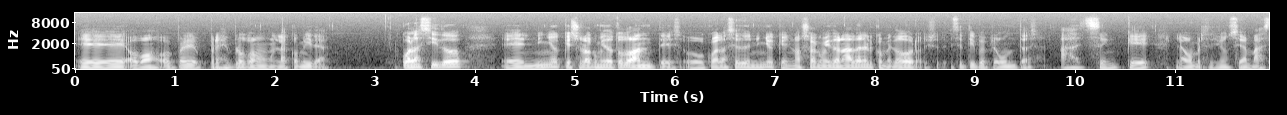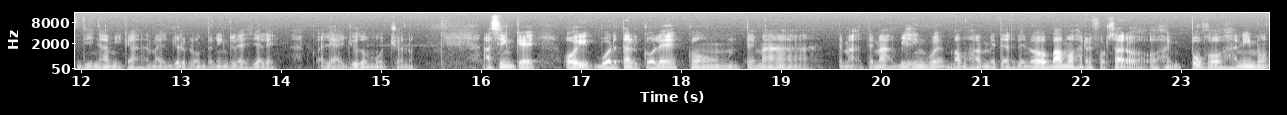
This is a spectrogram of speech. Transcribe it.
Eh, o, por ejemplo, con la comida. ¿Cuál ha sido el niño que se lo ha comido todo antes? ¿O cuál ha sido el niño que no se ha comido nada en el comedor? Ese tipo de preguntas hacen que la conversación sea más dinámica. Además, yo le pregunto en inglés, ya le, le ayudo mucho, ¿no? Así que hoy vuelta al cole con un tema tema, tema bilingüe, vamos a meter de nuevo, vamos a reforzar, os, empujo, os animo,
